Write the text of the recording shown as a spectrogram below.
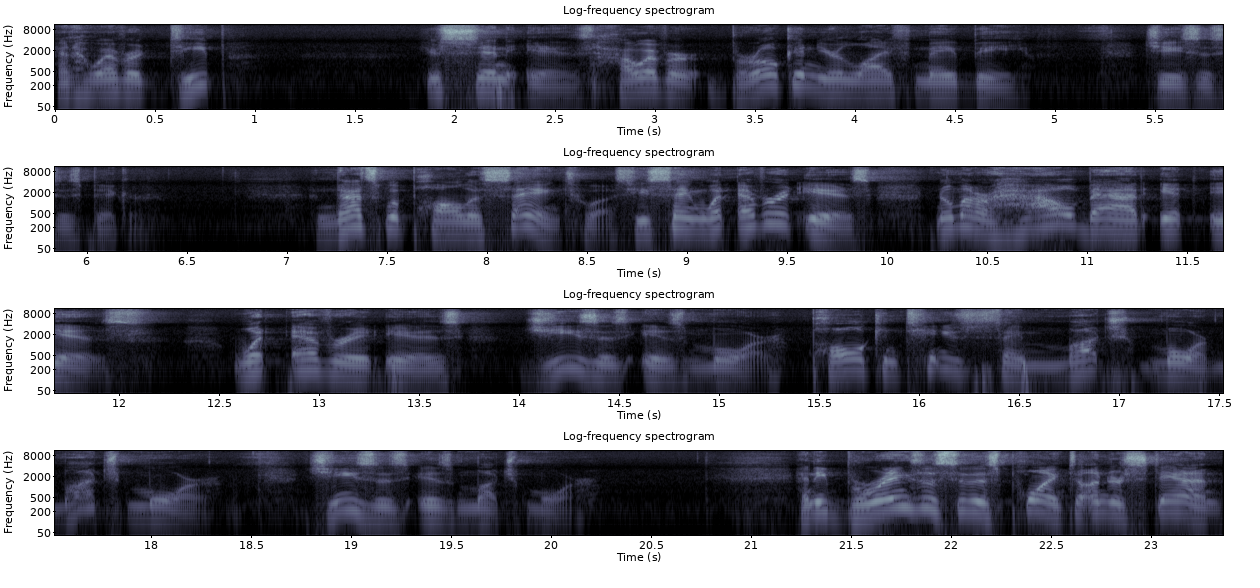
And however deep your sin is, however broken your life may be, Jesus is bigger. And that's what Paul is saying to us. He's saying, whatever it is, no matter how bad it is, whatever it is, Jesus is more. Paul continues to say, much more, much more. Jesus is much more. And he brings us to this point to understand,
